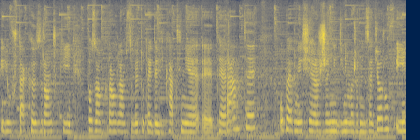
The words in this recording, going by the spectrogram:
i już tak z rączki pozaokrąglam sobie tutaj delikatnie y, te ranty. Upewnię się, że nigdzie nie ma żadnych zadziorów i,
